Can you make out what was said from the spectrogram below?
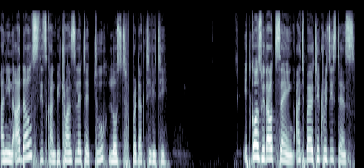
and in adults, this can be translated to lost productivity. It goes without saying, antibiotic resistance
